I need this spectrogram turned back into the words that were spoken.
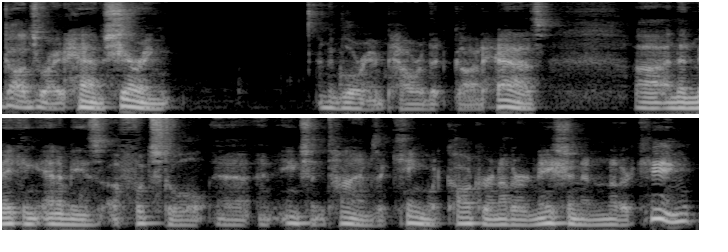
God's right hand, sharing in the glory and power that God has. Uh, and then making enemies a footstool uh, in ancient times. A king would conquer another nation and another king,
